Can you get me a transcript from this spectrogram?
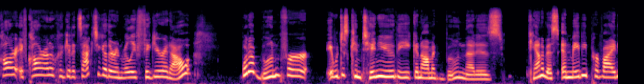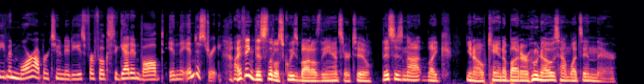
Colorado if Colorado could get its act together and really figure it out, what a boon for it would just continue the economic boon that is cannabis and maybe provide even more opportunities for folks to get involved in the industry. I think this little squeeze bottle is the answer too. This is not like you know canna butter. Who knows how what's in there?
